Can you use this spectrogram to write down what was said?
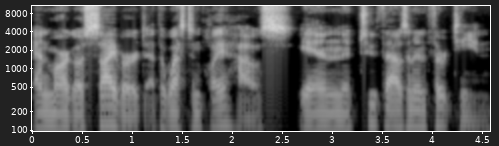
and Margot Seibert at the Weston Playhouse in 2013.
